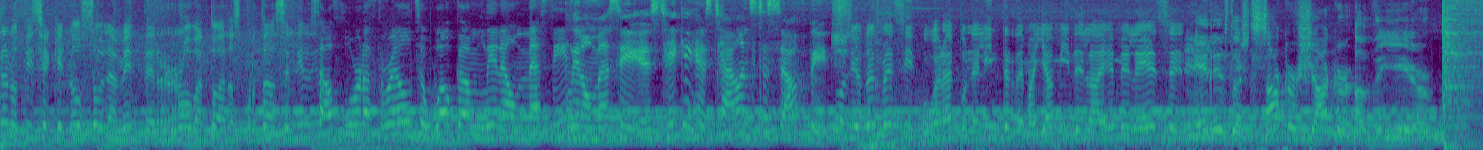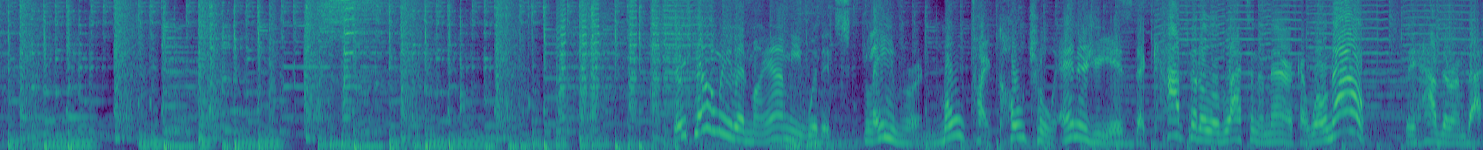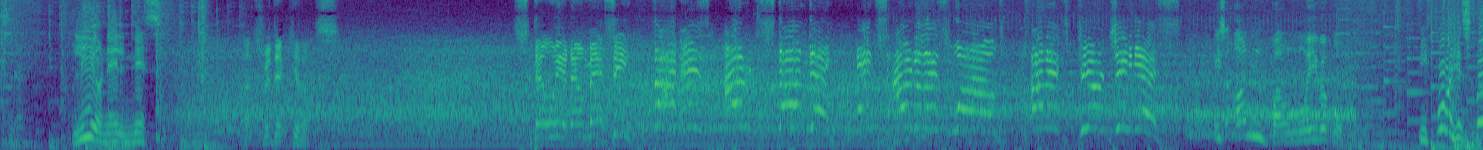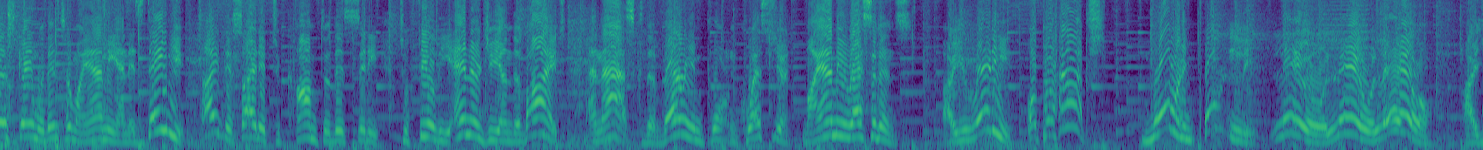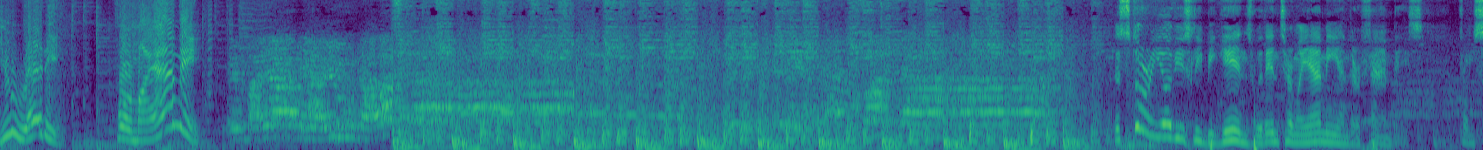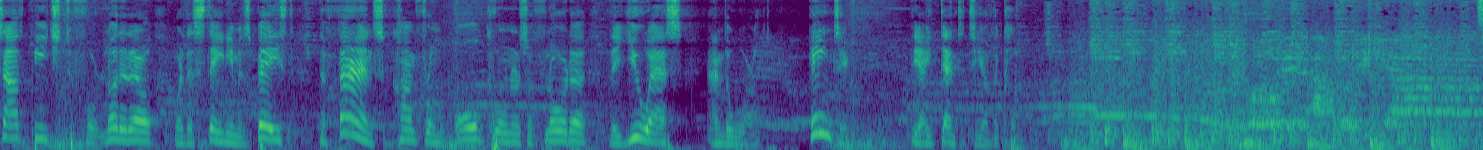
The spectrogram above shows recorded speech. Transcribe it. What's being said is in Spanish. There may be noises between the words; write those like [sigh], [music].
Una noticia que no solamente roba todas las portadas el día de. South Florida thrilled to welcome Lionel Messi. Lionel Messi is taking his talents to South Beach. Lionel Messi jugará con el Inter de Miami de la MLS. It is the soccer shocker of the year. They tell me that Miami, with its flavor and multicultural energy, is the capital of Latin America. Well, now they have their ambassador, Lionel Messi. That's ridiculous. Still Lionel Messi. That is outstanding! It's out of this world, and it's pure genius! It's unbelievable. Before his first game with Inter Miami and his debut, I decided to come to this city to feel the energy and the vibes and ask the very important question Miami residents, are you ready? Or perhaps, more importantly, Leo, Leo, Leo, are you ready for Miami? The story obviously begins with Inter Miami and their fan base. From South Beach to Fort Lauderdale, where the stadium is based, the fans come from all corners of Florida, the US, and the world, painting the identity of the club.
